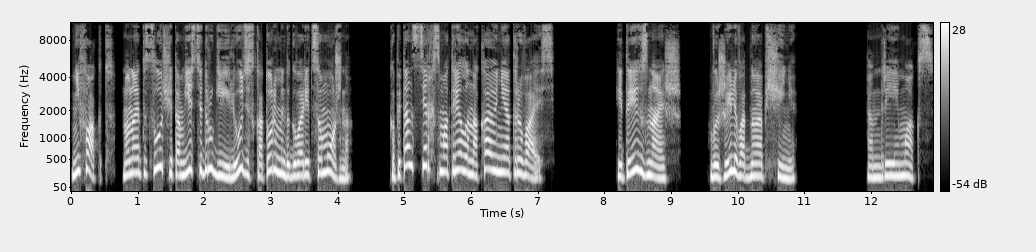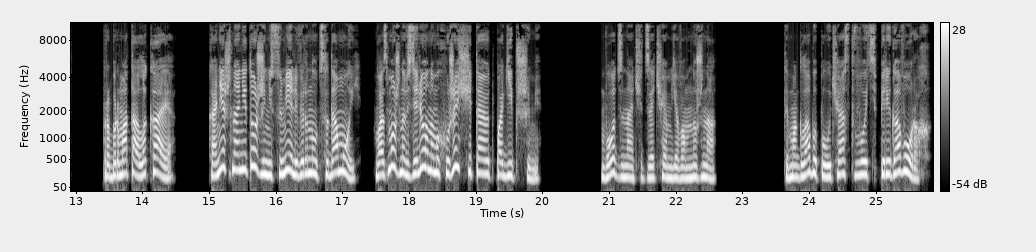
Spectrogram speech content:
Не факт, но на этот случай там есть и другие люди, с которыми договориться можно. Капитан Стерх смотрела на Каю, не отрываясь. И ты их знаешь. Вы жили в одной общине. Андрей и Макс. Пробормотала Кая. Конечно, они тоже не сумели вернуться домой. Возможно, в Зеленом их уже считают погибшими. Вот, значит, зачем я вам нужна. Ты могла бы поучаствовать в переговорах.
